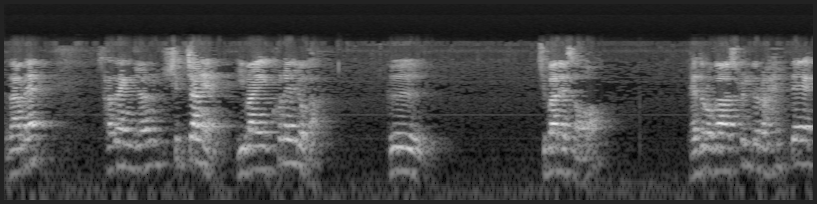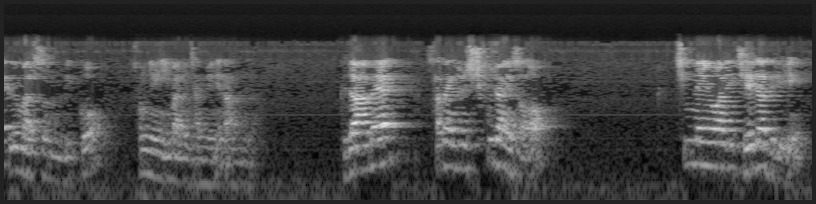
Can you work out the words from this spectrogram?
그 다음에 사도행전 10장에 이방인 코넬료가 그 집안에서 베드로가 설교를 할 때 그 말씀을 믿고 성령이 임하는 장면이 나옵니다. 그 다음에 사도행전 19장에서 침례 요한의 제자들이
